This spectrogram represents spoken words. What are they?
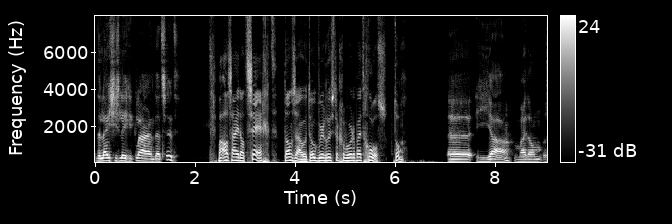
De lijstjes liggen klaar en that's it. Maar als hij dat zegt, dan zou het ook weer rustiger worden bij het gros, toch? Eh, ja, maar dan,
